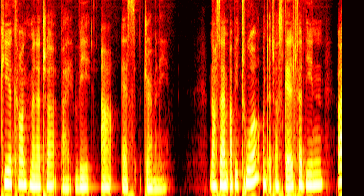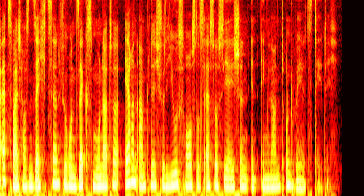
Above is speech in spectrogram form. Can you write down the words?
Key Account Manager bei WAS Germany. Nach seinem Abitur und etwas Geld verdienen war er 2016 für rund sechs Monate ehrenamtlich für die Youth Hostels Association in England und Wales tätig.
